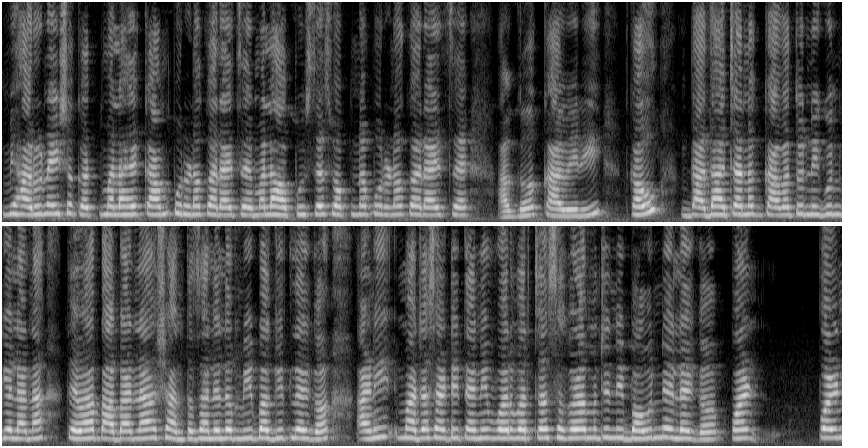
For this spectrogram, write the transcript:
मी हारू नाही शकत. मला हे काम पूर्ण करायचं आहे मला हापूसचं स्वप्न पूर्ण करायचं आहे अगं कावेरी काऊ दादा अचानक गावातून निघून गेला ना तेव्हा बाबांना शांत झालेलं मी बघितलं आहे गं. आणि माझ्यासाठी त्यांनी वरवरचं सगळं म्हणजे निभावून नेलं आहे गं. पण पण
